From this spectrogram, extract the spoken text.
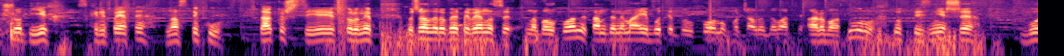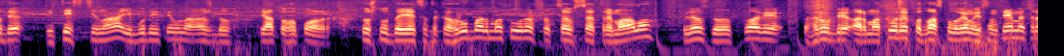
щоб їх скріпити на стику. Також з цієї сторони почали робити виноси на балкони. Там, де не має бути балкону, почали давати арматуру. Тут пізніше буде йти стіна і буде йти вона аж до п'ятого поверха. Тож тут дається така груба арматура, щоб це все тримало. Плюс додаткові грубі арматури по 2,5 см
